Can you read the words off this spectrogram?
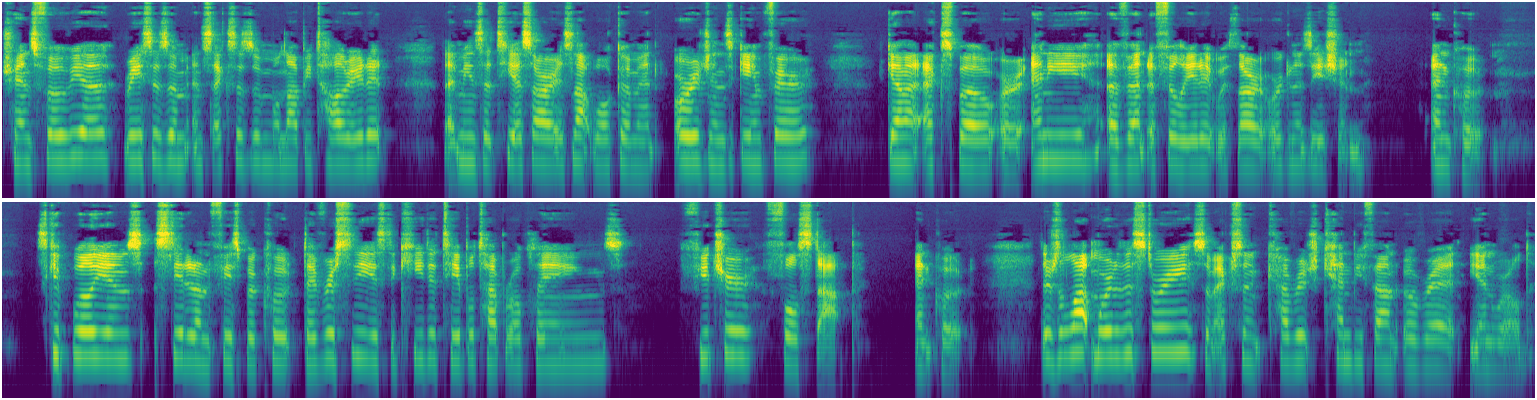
Transphobia, racism, and sexism will not be tolerated. That means that TSR is not welcome at Origins Game Fair, GAMA Expo, or any event affiliated with our organization. End quote. Skip Williams stated on Facebook, quote, diversity is the key to tabletop role-playing's future, full stop, end quote. There's a lot more to this story. Some excellent coverage can be found over at EN World.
